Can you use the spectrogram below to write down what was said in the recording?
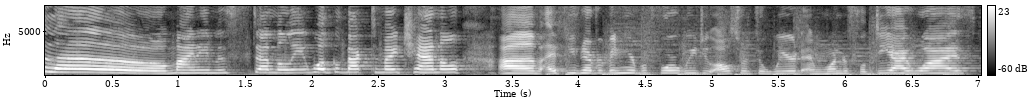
Hello, my name is Stemily. Welcome back to my channel. Um, if you've never been here before, we do all sorts of weird and wonderful DIYs,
